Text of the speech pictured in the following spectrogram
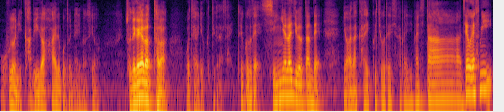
お風呂にカビが入ることになりますよ。それが嫌だったら、お便り送ってください。ということで、深夜ラジオだったんで、柔らかい口調で喋りました。じゃあおやすみ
